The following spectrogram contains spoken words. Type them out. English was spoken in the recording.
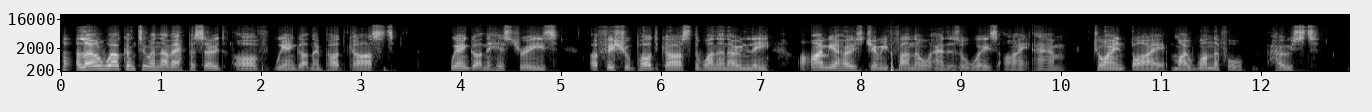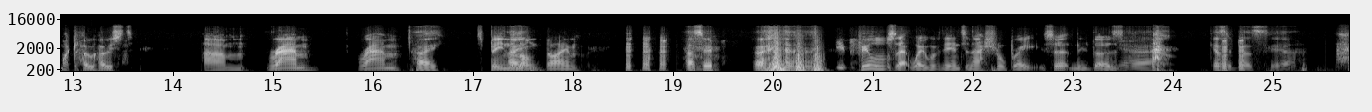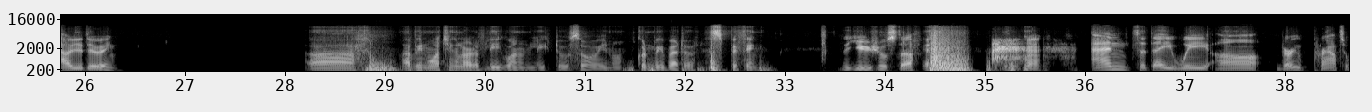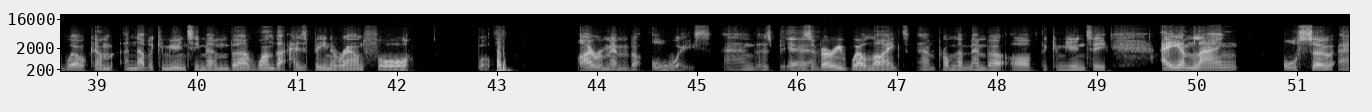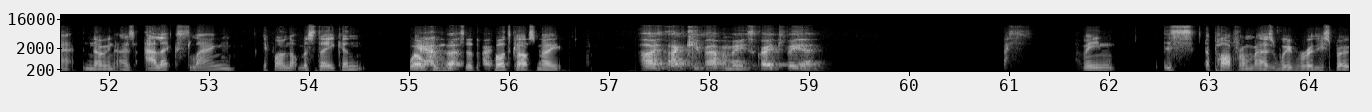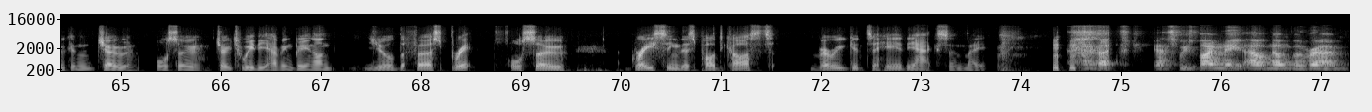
Hello and welcome to another episode of We Ain't Got No Podcast. We Ain't Got No Histories official podcast, the one and only. I'm your host, Jimmy Funnell, and as always, I am joined by my wonderful host, my co-host, um, Ram. Ram, Hi. it's been Hi. a long time. That's it. it feels that way with the international break. It certainly does. yeah. Guess it does. Yeah. How are you doing? Uh, I've been watching a lot of League One and League Two, so you know, couldn't be better. Spiffing. The usual stuff. and today we are very proud to welcome another community member, one that has been around for, well, I remember always, and has been is a very well liked and prominent member of the community. A.M. Lang, also uh, known as Alex Lang, if I'm not mistaken. Welcome that's to the right. podcast, mate. Hi, thank you for having me. It's great to be here. I mean, it's apart from as we've already spoken, Joe also Joe Tweedy having been on, you're the first Brit also gracing this podcast. Very good to hear the accent, mate. yes, we finally outnumber Ram.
